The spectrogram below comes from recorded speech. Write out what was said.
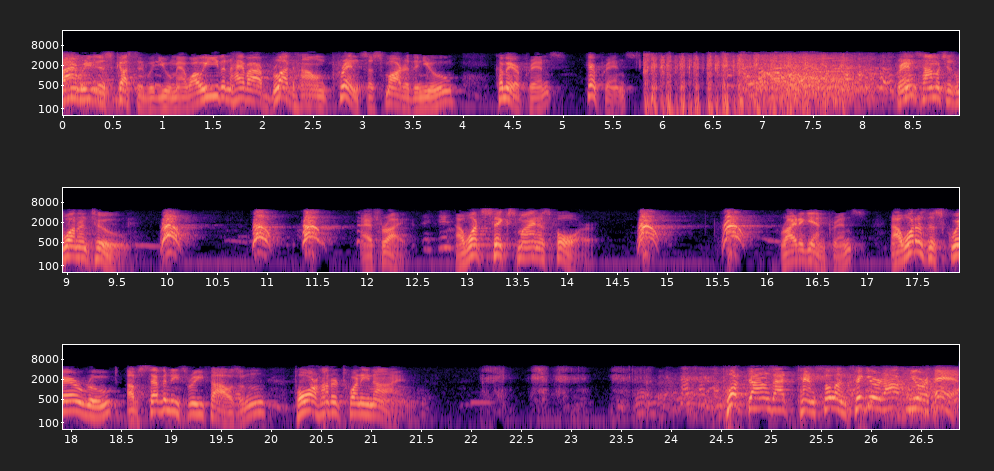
I'm really disgusted with you, man. Why, we even have our bloodhound, Prince, is smarter than you. Come here, Prince. Here, Prince. Prince, how much is one and two? That's right. Now, what's six minus four? Right again, Prince. Now, what is the square root of 73,429? Put down that pencil and figure it out in your head.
